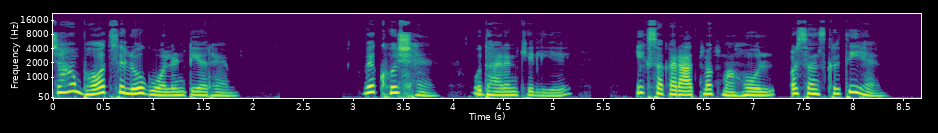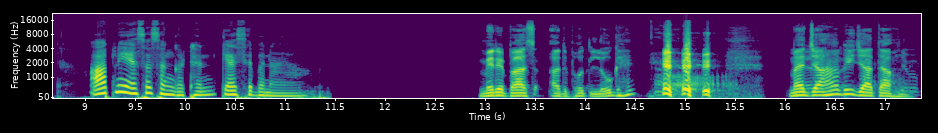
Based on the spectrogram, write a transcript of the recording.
जहाँ बहुत से लोग वॉलंटियर हैं। वे खुश हैं। उदाहरण के लिए, एक सकारात्मक माहौल और संस्कृति है। आपने ऐसा संगठन कैसे बनाया? मेरे पास अद्भुत लोग हैं। मैं जहाँ भी जाता हूँ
